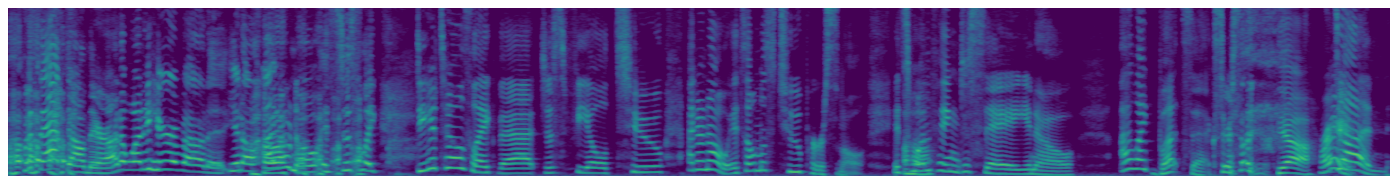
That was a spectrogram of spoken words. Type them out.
put that down there. I don't want to hear about it. You know, I don't know. It's just like details like that just feel too. I don't know. It's almost too personal. It's one uh-huh. thing to say, you know, I like butt sex or something. Yeah, right. Done.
